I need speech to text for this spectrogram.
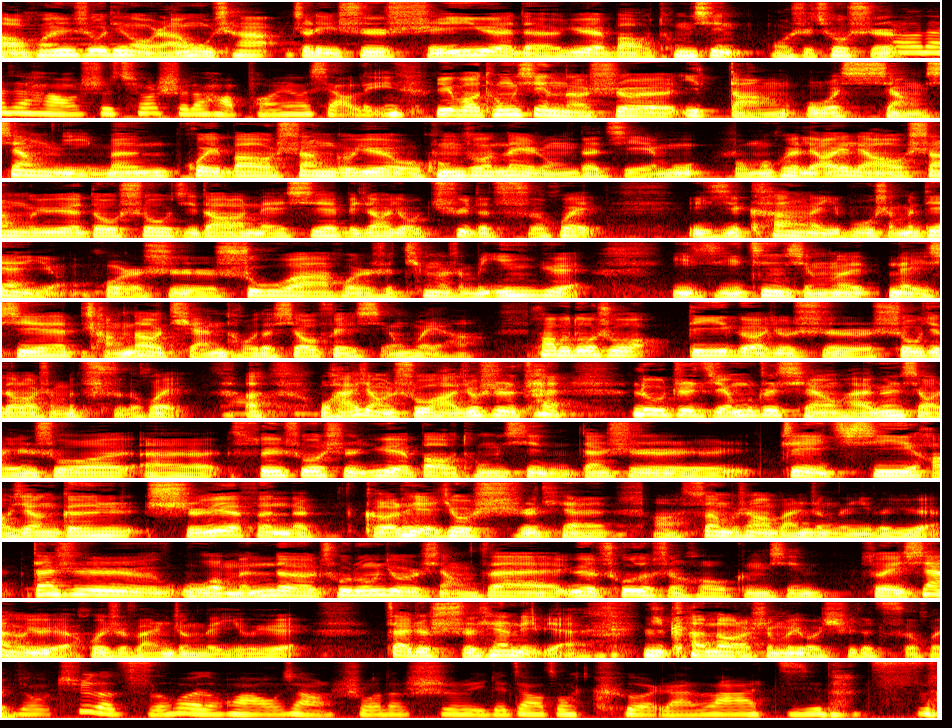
好，欢迎收听《偶然误差》，这里是十一月的月报通信，我是秋实。Hello，大家好，我是秋实的好朋友小林。月报通信呢是一档我想向你们汇报上个月我工作内容的节目，我们会聊一聊上个月都收集到了哪些比较有趣的词汇，以及看了一部什么电影，或者是书啊，或者是听了什么音乐，以及进行了哪些尝到甜头的消费行为哈、话不多说，第一个就是收集到了什么词汇啊？我还想说哈、就是在录制节目之前，我还跟小林说，呃，虽说是月报通信，但是这一期好像跟十月份的隔了也就十天啊，算不上完整的一个月。但是我们的初衷就是想在月初的时候更新，所以下个月会是完整的一个月。在这十天里边，你看到了什么有趣的词汇？有趣的词汇的话，我想说的是一个叫做“可燃垃圾”的词，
